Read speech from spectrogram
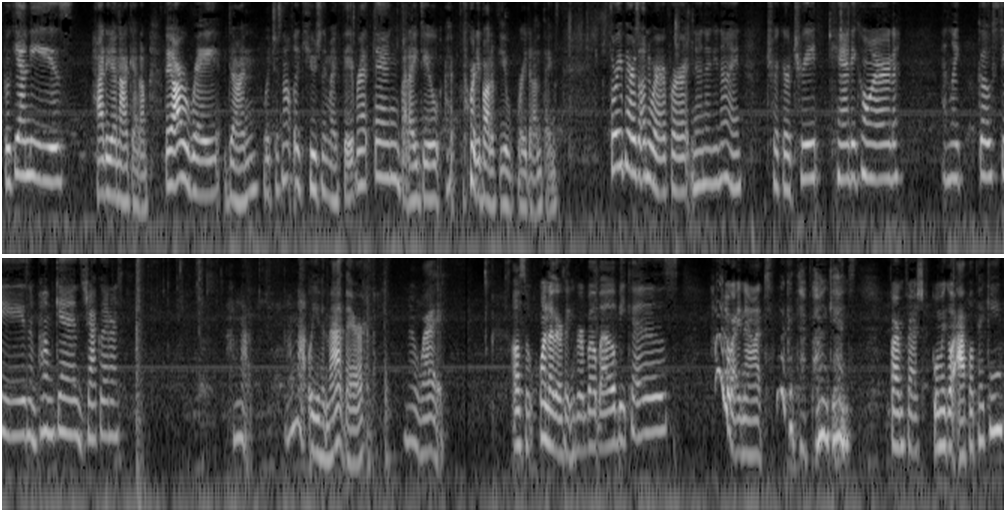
Spooky undies. How do you not get them? They are Rae Dunn, which is not like hugely my favorite thing, but I do, I've already bought a few Rae Dunn things. Three pairs of underwear for $9.99. Trick or treat, candy corn, and like ghosties and pumpkins, jack-o'-lanterns. I'm not, I'm not leaving that there. No way. Also, one other thing for Bobo, because how do I not? Look at that pumpkins. Farm Fresh. When we go apple picking,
